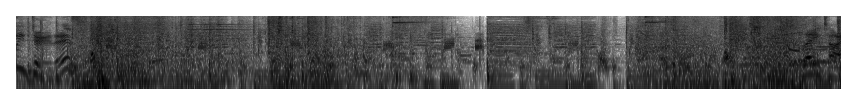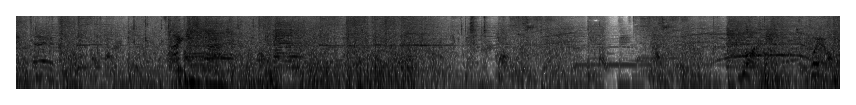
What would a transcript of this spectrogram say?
We do this? Playtime, too. One will.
